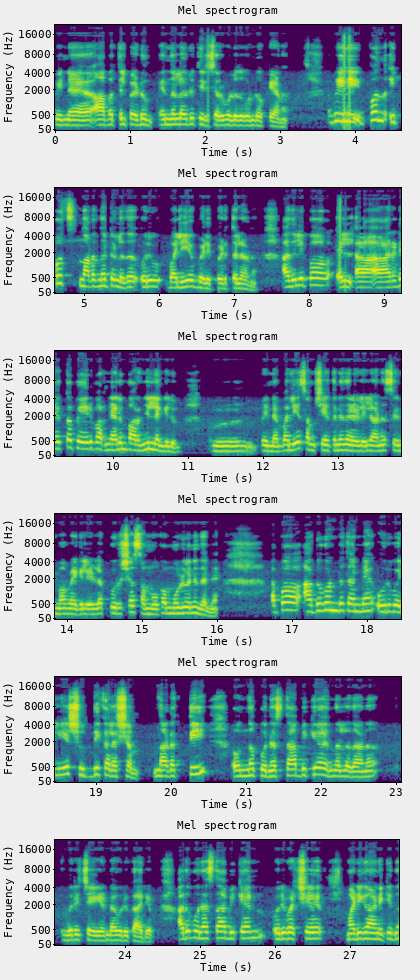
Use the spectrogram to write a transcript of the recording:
പിന്നെ ആപത്തിൽ പെടും എന്നുള്ള ഒരു തിരിച്ചറിവുള്ളത് കൊണ്ടൊക്കെയാണ്. അപ്പോൾ ഈ ഇപ്പം ഇപ്പോൾ നടന്നിട്ടുള്ളത് ഒരു വലിയ വെളിപ്പെടുത്തലാണ്. അതിലിപ്പോൾ എൽ ആരുടെയൊക്കെ പേര് പറഞ്ഞാലും പറഞ്ഞില്ലെങ്കിലും പിന്നെ വലിയ സംശയത്തിന്റെ നിഴലിലാണ് സിനിമാ മേഖലയിലുള്ള പുരുഷ സമൂഹം മുഴുവനും തന്നെ. അപ്പോൾ അതുകൊണ്ട് തന്നെ ഒരു വലിയ ശുദ്ധി കലശം നടത്തി ഒന്ന് പുനഃസ്ഥാപിക്കുക എന്നുള്ളതാണ് ഇവർ ചെയ്യേണ്ട ഒരു കാര്യം. അത് പുനഃസ്ഥാപിക്കാൻ ഒരുപക്ഷെ മടി കാണിക്കുന്ന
